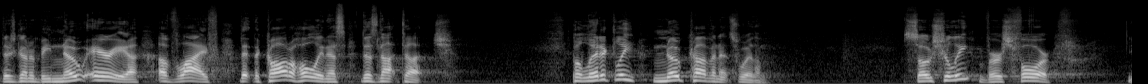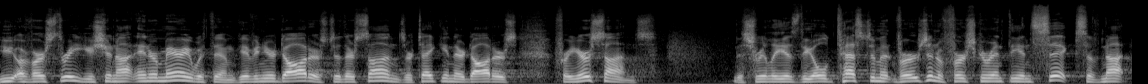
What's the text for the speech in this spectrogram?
There's going to be no area of life that the call to holiness does not touch. Politically, no covenants with them. Socially, verse 4, you, or verse 3, you should not intermarry with them, giving your daughters to their sons or taking their daughters for your sons. This really is the Old Testament version of 1 Corinthians 6 of not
